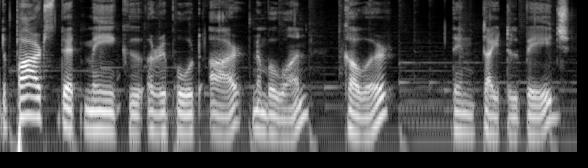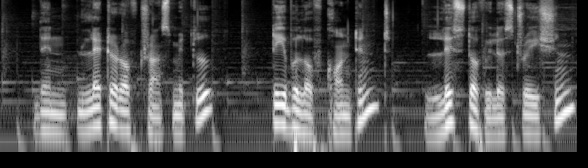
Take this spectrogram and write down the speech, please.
the parts that make a report are number one, cover, then title page, then letter of transmittal, table of content, list of illustration,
